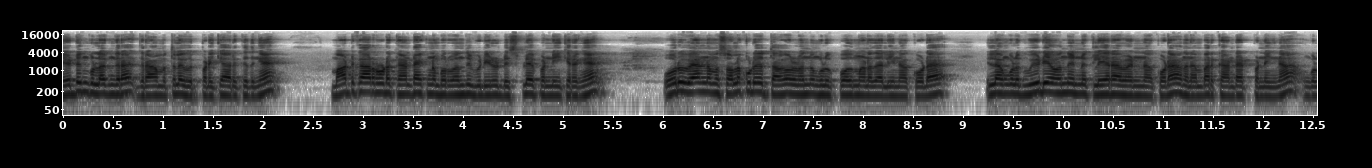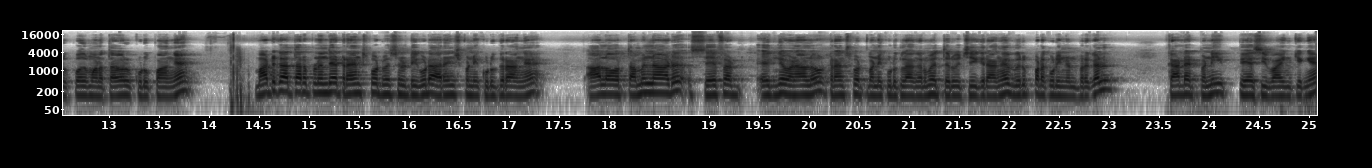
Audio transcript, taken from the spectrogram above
நெடுங்குளங்கிற கிராமத்தில் விற்பனைக்காக இருக்குதுங்க. மாட்டுக்காரரோட கான்டாக்ட் நம்பர் வந்து வீடியோவில் டிஸ்பிளே பண்ணிக்கிறேங்க. ஒரு வேளை நம்ம சொல்லக்கூடிய தகவல் வந்து உங்களுக்கு போதுமானதாக இல்லைனா கூட இல்லை உங்களுக்கு வீடியோ வந்து இன்னும் கிளியராக வேணுன்னா கூட அந்த நம்பர் கான்டாக்ட் பண்ணிங்கன்னா உங்களுக்கு போதுமான தகவல் கொடுப்பாங்க. மாட்டுக்கா தரப்புலேருந்தே டிரான்ஸ்போர்ட் ஃபெசிலிட்டி கூட அரேஞ்ச் பண்ணி கொடுக்குறாங்க. ஆல் ஓவர் தமிழ்நாடு சேஃபாக எங்கே வேணாலும் டிரான்ஸ்போர்ட் பண்ணி கொடுக்கலாங்கிற மாதிரி தெரிவிச்சிக்கிறாங்க. விருப்பப்படக்கூடிய நண்பர்கள் கான்டாக்ட் பண்ணி பேசி வாங்கிக்கோங்க.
